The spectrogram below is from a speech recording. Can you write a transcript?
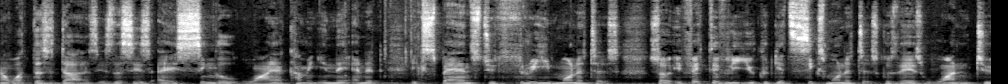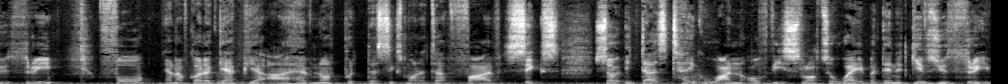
Now, what this does is this is a single wire coming in there and it expands to three monitors. So, effectively you could get six monitors because there's one, two, three, four, and I've got a gap here. I have not put the six monitor, five, six. So it does take one of these slots away, but then it gives you three.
